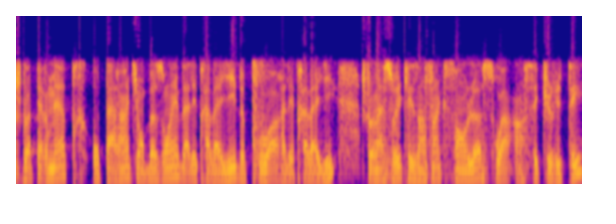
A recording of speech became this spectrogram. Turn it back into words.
Je dois permettre aux parents qui ont besoin d'aller travailler de pouvoir aller travailler. Je dois m'assurer que les enfants qui sont là soient en sécurité.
